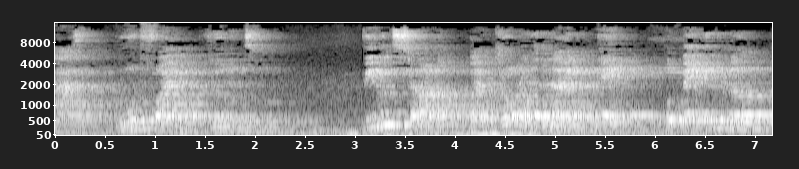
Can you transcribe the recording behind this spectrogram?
as root 5 units. We will start by drawing a line A perpendicular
